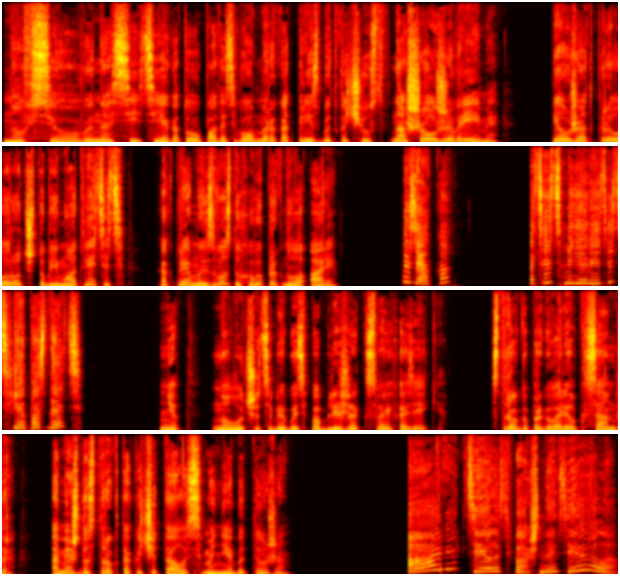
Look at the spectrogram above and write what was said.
«Ну все, выносите. Я готова падать в обморок от переизбытка чувств. Нашел же время!» Я уже открыла рот, чтобы ему ответить, как прямо из воздуха выпрыгнула Ари. «Хозяка, Хотеть меня видеть и опоздать?» «Нет, но лучше тебе быть поближе к своей хозяйке», — строго проговорил Ксандр, а между строк так и читалось «мне бы тоже». Ари делать важное дело»,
